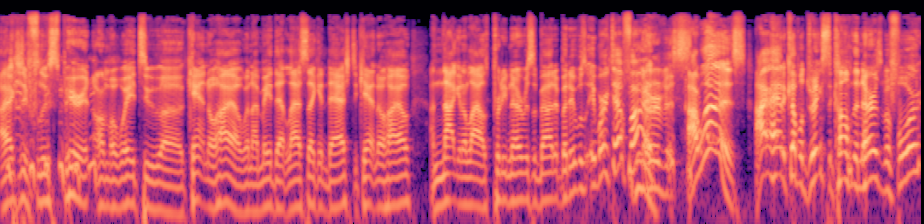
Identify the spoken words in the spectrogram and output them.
I actually flew Spirit on my way to uh, Canton, Ohio. When I made that last second dash to Canton, Ohio, I'm not gonna lie, I was pretty nervous about it, but it was it worked out fine. Nervous. I was. I had a couple drinks to calm the nerves before.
